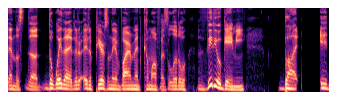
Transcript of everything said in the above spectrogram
and the the the way that it, it appears in the environment come off as a little video gamey, but it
